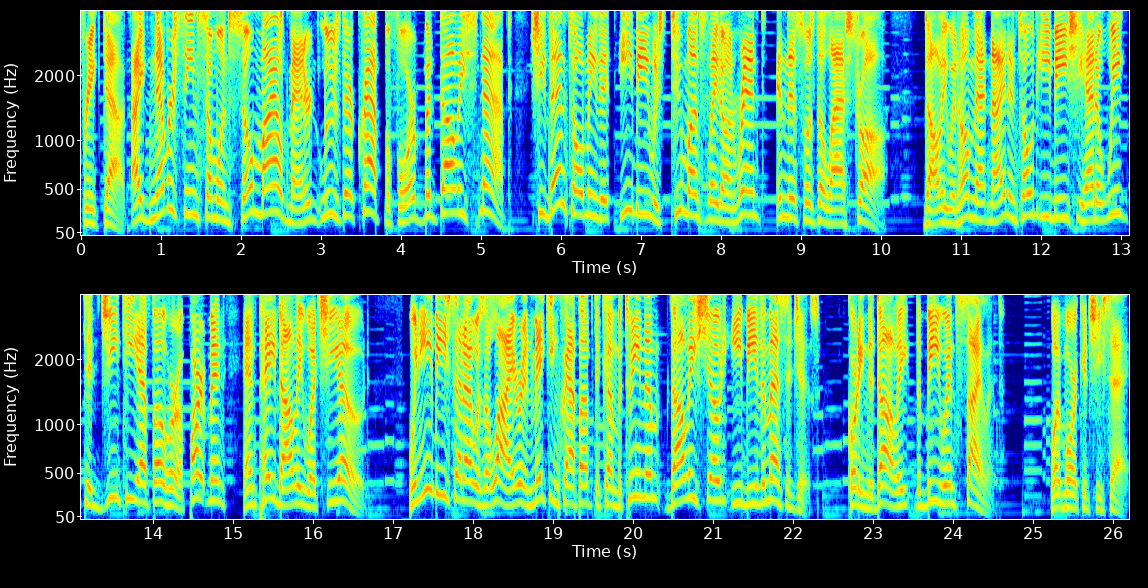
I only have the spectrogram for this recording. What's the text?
freaked out. I'd never seen someone so mild mannered lose their crap before, but Dolly snapped. She then told me that EB was two months late on rent and this was the last straw. Dolly went home that night and told EB she had a week to GTFO her apartment and pay Dolly what she owed. When EB said I was a liar and making crap up to come between them, Dolly showed EB the messages. According to Dolly, the B went silent. What more could she say?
